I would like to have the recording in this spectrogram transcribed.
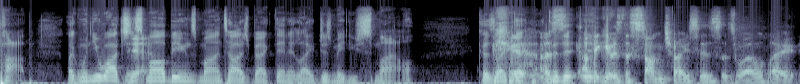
pop. Like when you watch the. Small Beans montage back then, it like just made you smile. Cause like yeah, because it, I think it was the song choices as well. Like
